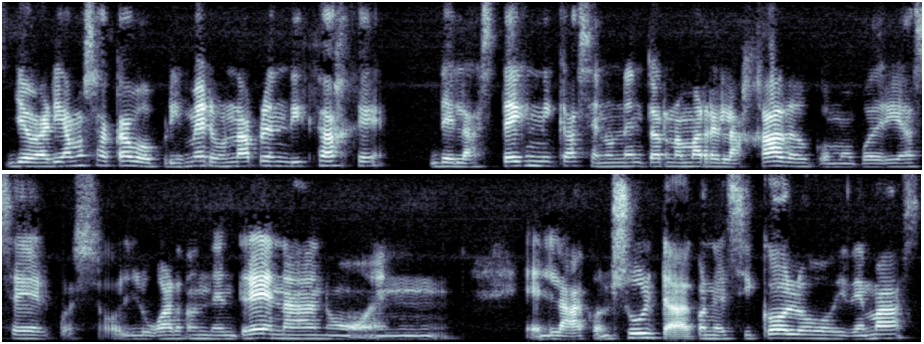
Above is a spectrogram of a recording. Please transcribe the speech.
llevaríamos a cabo primero un aprendizaje de las técnicas en un entorno más relajado, como podría ser pues, el lugar donde entrenan o en, la consulta con el psicólogo y demás,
